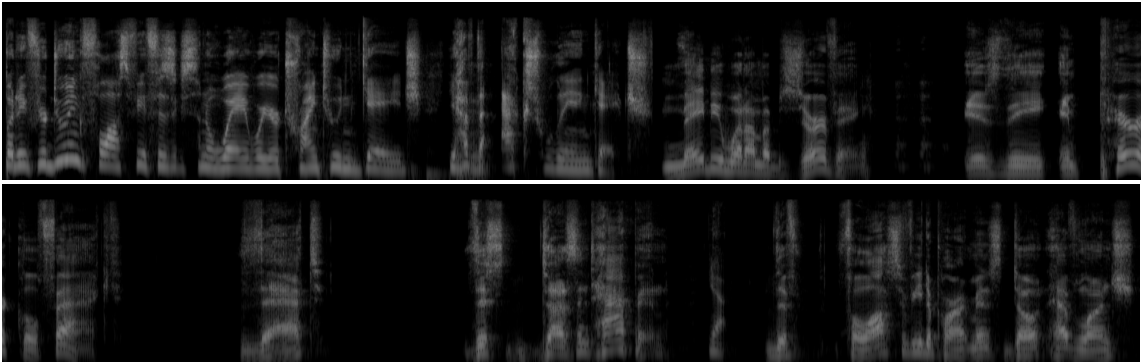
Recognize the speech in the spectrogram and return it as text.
But if you're doing philosophy of physics in a way where you're trying to engage, you have to actually engage. Maybe what I'm observing is the empirical fact that this doesn't happen. Yeah, The philosophy departments don't have lunch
